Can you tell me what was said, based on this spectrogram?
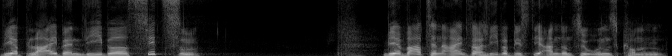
wir bleiben lieber sitzen. Wir warten einfach lieber, bis die anderen zu uns kommen.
